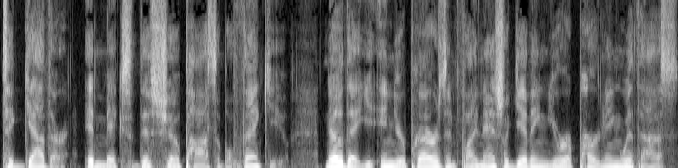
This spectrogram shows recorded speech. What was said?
Together, it makes this show possible. Thank you. Know that in your prayers and financial giving, you are partnering with us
